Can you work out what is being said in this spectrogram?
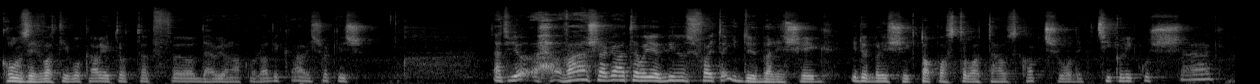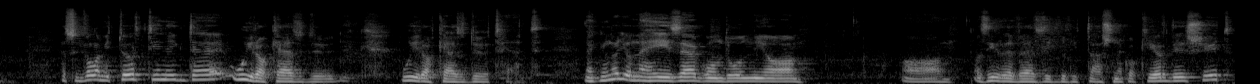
konzervatívok állítottak föl, de ugyanakkor radikálisak is. Tehát ugye a válság általában egy bizonyos fajta időbeliség, időbeliség tapasztalatához kapcsolódik. Ciklikusság, ez, hogy valami történik, de újra kezdődik, újra kezdődhet. Nekünk nagyon nehéz elgondolni a, a, az irreverzibilitásnak a kérdését,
